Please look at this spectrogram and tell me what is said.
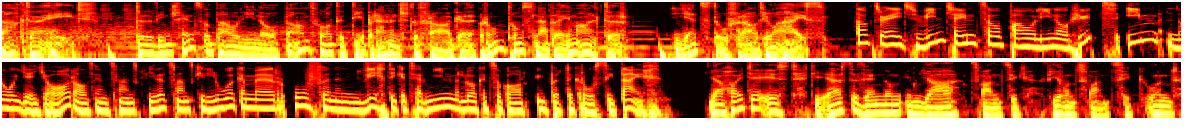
Dr. Age. Der Vincenzo Paolino beantwortet die brennendsten Fragen rund ums Leben im Alter. Jetzt auf Radio 1. Dr. H. Vincenzo Paolino. Heute im neuen Jahr, also im 2024, schauen wir auf einen wichtigen Termin. Wir schauen sogar über den grossen Teich. Ja, heute ist die erste Sendung im Jahr 2024. Und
